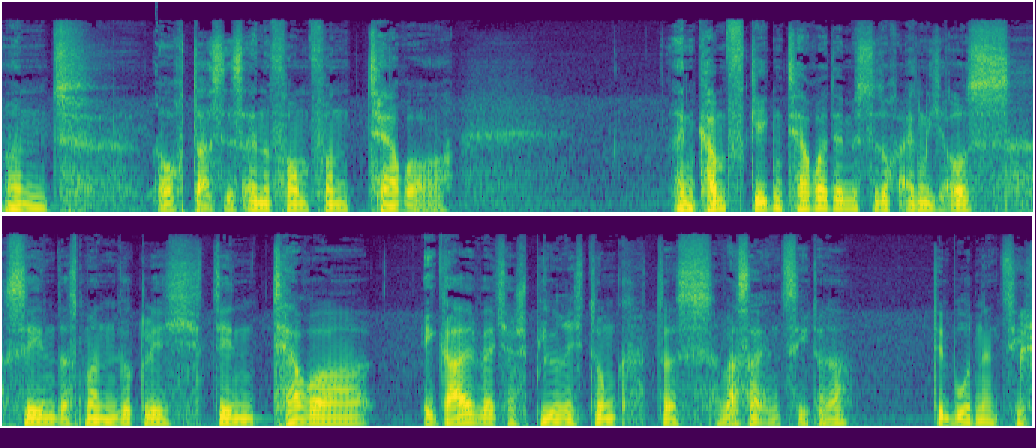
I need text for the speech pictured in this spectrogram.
Und auch das ist eine Form von Terror. Ein Kampf gegen Terror, der müsste doch eigentlich aussehen, dass man wirklich den Terror, egal welcher Spielrichtung, das Wasser entzieht, oder? Den Boden entzieht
